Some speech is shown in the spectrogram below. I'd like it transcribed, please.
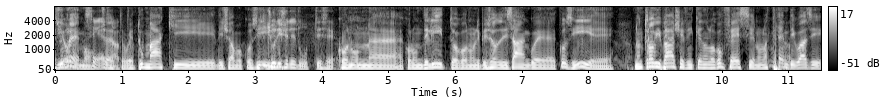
superiore. supremo, Sì, certo, esatto. che tu macchi, diciamo così, Il giudice di tutti, sì. con, un, eh, con un delitto, con un episodio di sangue così e non trovi pace finché non lo confessi e non attendi quasi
